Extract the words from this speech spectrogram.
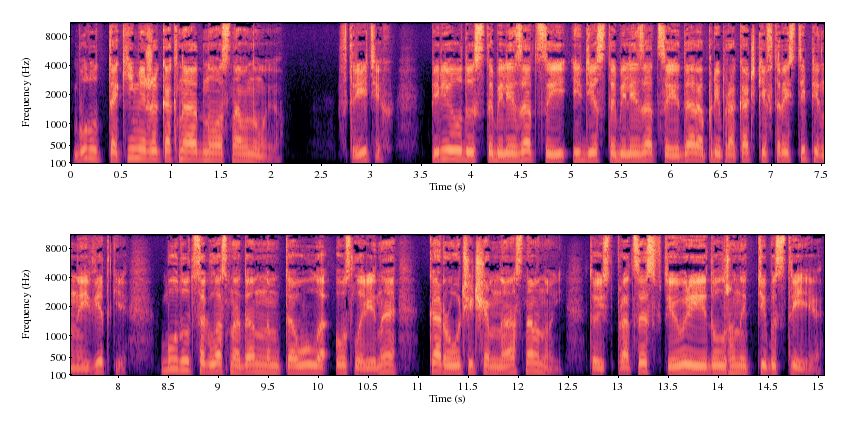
будут такими же, как на одну основную. В-третьих, периоды стабилизации и дестабилизации дара при прокачке второстепенной ветки будут, согласно данным Таула Осларине, короче, чем на основной, то есть процесс в теории должен идти быстрее.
